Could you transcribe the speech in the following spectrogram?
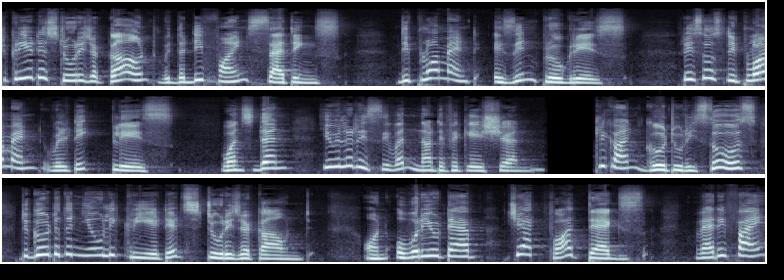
to create a storage account with the defined settings. Deployment is in progress. Resource deployment will take place. Once done, you will receive a notification. Click on Go to Resource to go to the newly created storage account. On Overview tab, check for tags. Verify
